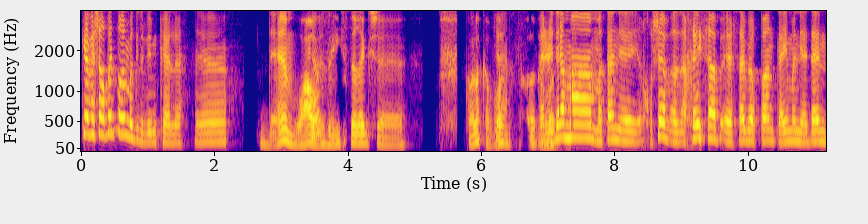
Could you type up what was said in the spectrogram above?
כן ויש הרבה דברים מגניבים כאלה. damn, וואו, כן. איזה Easter egg ש... כל הכבוד, כן. כל הכבוד. ואני יודע מה מתן אה, חושב, אז אחרי סייב, אה, סייבר פאנק, האם אני עדיין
